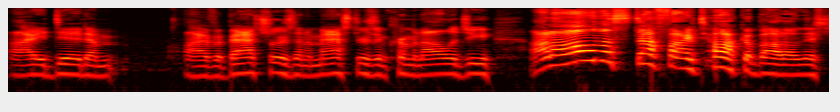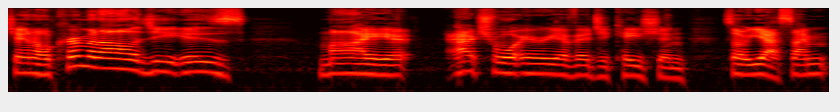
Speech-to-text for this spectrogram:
I did um I have a bachelor's and a master's in criminology. On all the stuff I talk about on this channel, criminology is my actual area of education. So yes, I'm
